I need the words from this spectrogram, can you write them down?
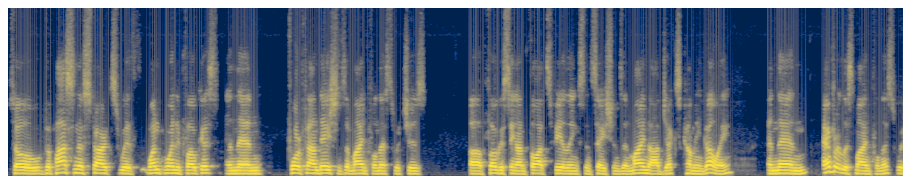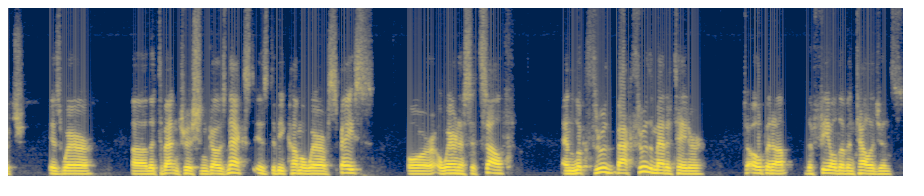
So Vipassana starts with one point of focus and then four foundations of mindfulness, which is uh, focusing on thoughts, feelings, sensations, and mind objects coming and going. And then effortless mindfulness, which is where uh, the Tibetan tradition goes next, is to become aware of space or awareness itself and look through back through the meditator to open up the field of intelligence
